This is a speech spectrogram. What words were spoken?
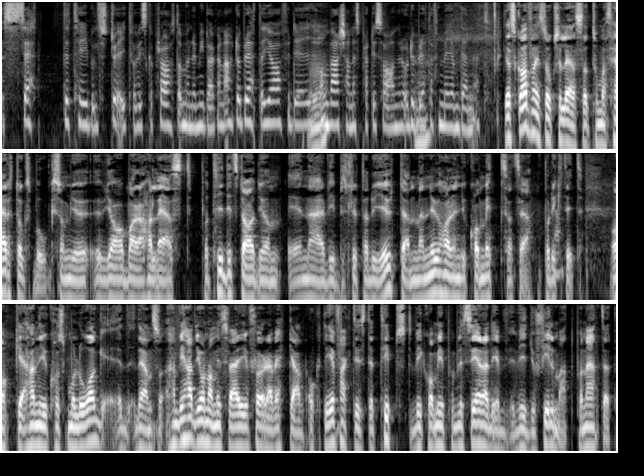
sett the table straight, vad vi ska prata om under middagarna. Då berättar jag för dig Mm. om världshandelns partisaner och du berättar för mig om Dennet. Jag ska faktiskt också läsa Thomas Hertogs bok som ju jag bara har läst på tidigt stadium eh, när vi beslutade att ge ut den. Men nu har den ju kommit så att säga på riktigt. Och eh, han är ju kosmolog. eh, Den som, vi hade ju honom i Sverige förra veckan och det är faktiskt ett tips. Vi kommer ju publicera det videofilmat på nätet.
